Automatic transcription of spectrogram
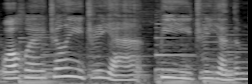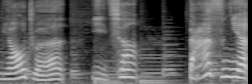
我会睁一只眼闭一只眼的瞄准，一枪打死你。”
